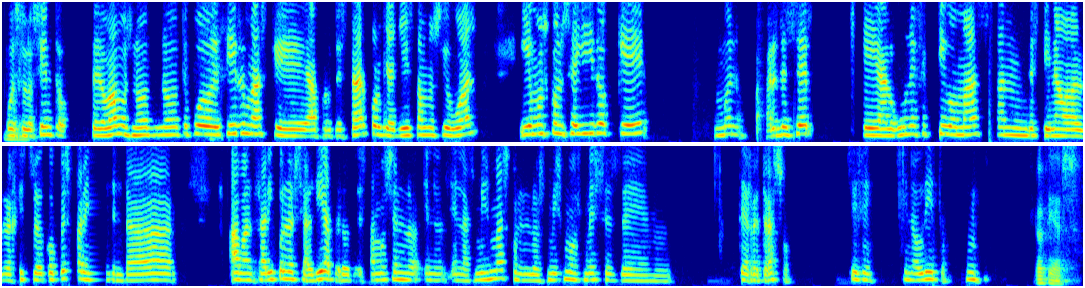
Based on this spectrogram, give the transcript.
Pues lo siento, pero vamos, no, no te puedo decir más que a protestar porque aquí estamos igual y hemos conseguido que, bueno, parece ser que algún efectivo más han destinado al registro de COPES para intentar avanzar y ponerse al día, pero estamos en, en, las mismas con los mismos meses de, de retraso. Sí, sí, inaudito. Gracias.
